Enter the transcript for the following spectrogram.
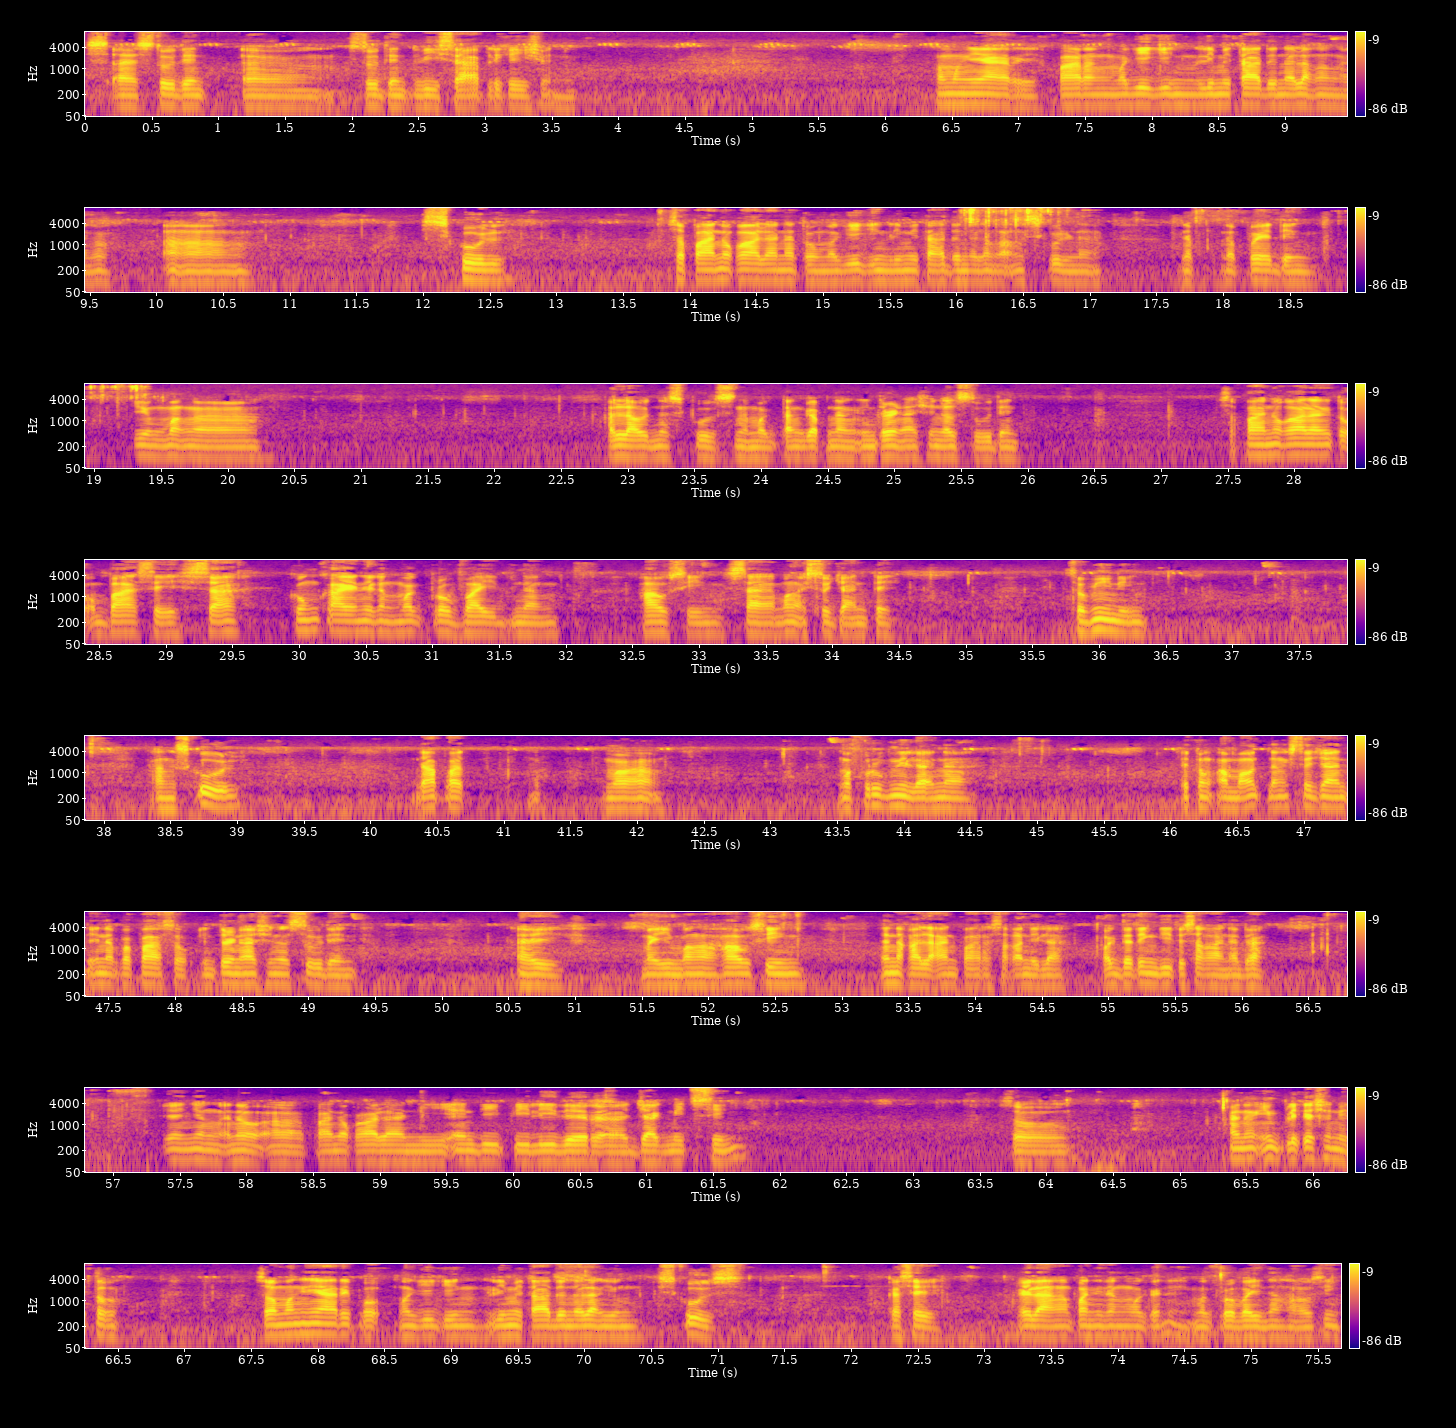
sa student uh, student visa application ang mangyayari parang magiging limitado na lang ang ano ang school sa panukala na to magiging limitado na lang ang school na na, na pwedeng yung mga allowed na schools na magtanggap ng international student. Sa panukala nito base sa kung kaya nilang mag-provide ng housing sa mga estudyante. So meaning, ang school dapat ma ma-prove nila na itong amount ng estudyante na papasok, international student, ay may mga housing na nakalaan para sa kanila pagdating dito sa Canada. Yan yung ano, uh, panukala ni NDP leader ah, Jagmeet Singh. So, anong implikasyon nito? So, ang mangyayari po, magiging limitado na lang yung schools. Kasi, kailangan pa nilang mag, ano, eh, mag-provide ng housing.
